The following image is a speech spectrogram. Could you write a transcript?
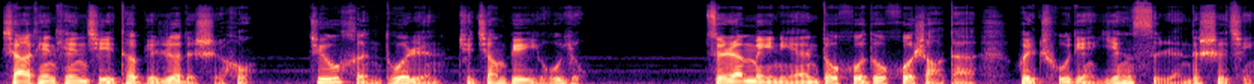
夏天天气特别热的时候，就有很多人去江边游泳。虽然每年都或多或少的会出点淹死人的事情，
